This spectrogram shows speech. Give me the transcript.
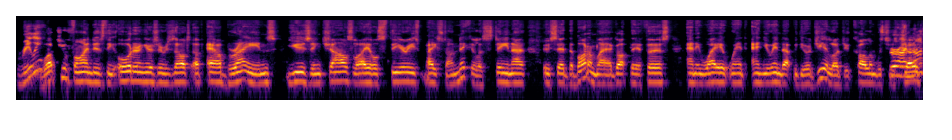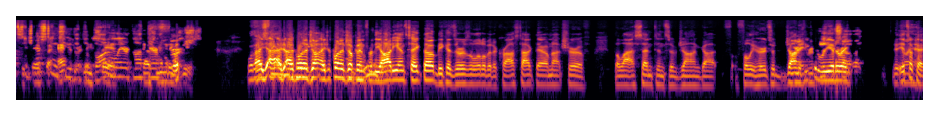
Really? What you find is the ordering as a result of our brains using Charles Lyell's theories based on Nicholas Steno, who said the bottom layer got there first and away it went, and you end up with your geologic column, which sure, is. I'm not suggesting to you that the bottom layer got there first. Well, I, I, I, want to I just want to jump in for the audience sake though, because there was a little bit of crosstalk there. I'm not sure if the last sentence of John got fully heard. So, John, right, if you could reiterate, yourself. it's okay.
